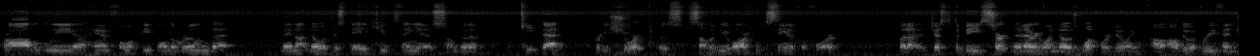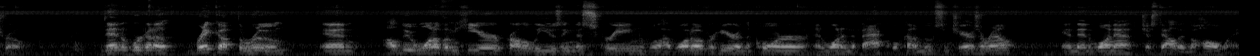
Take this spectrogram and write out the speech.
probably a handful of people in the room that may not know what this data cube thing is, so I'm going to keep that pretty short because some of you have already seen it before. But uh, just to be certain that everyone knows what we're doing, I'll, I'll do a brief intro. Then we're going to break up the room, and I'll do one of them here, probably using this screen. We'll have one over here in the corner and one in the back. We'll kind of move some chairs around, and then one out, just out in the hallway.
